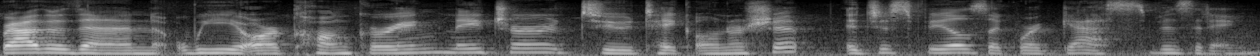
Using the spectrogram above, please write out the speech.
Rather than we are conquering nature to take ownership, it just feels like we're guests visiting.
